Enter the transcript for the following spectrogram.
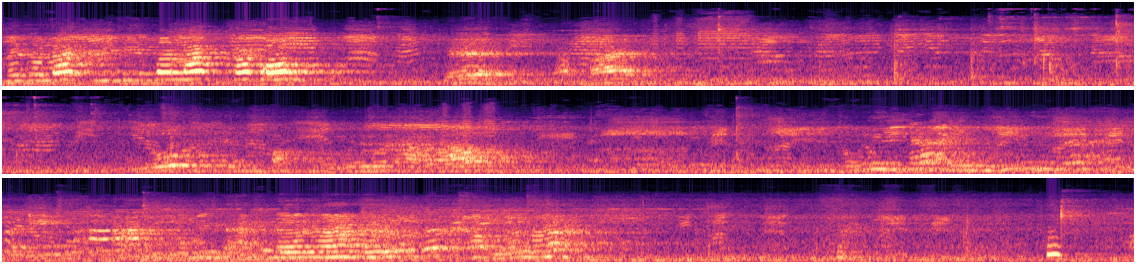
ในตอนรับยินดีต้อนรับครับผม โอเคกลับไปรู้ที่ปักอยู่ด้วยเอาเราตรงนี้ได้ตรงนี้ได้ตรงนี้ได้เดินมาเดินมาเอาเดินมาเ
